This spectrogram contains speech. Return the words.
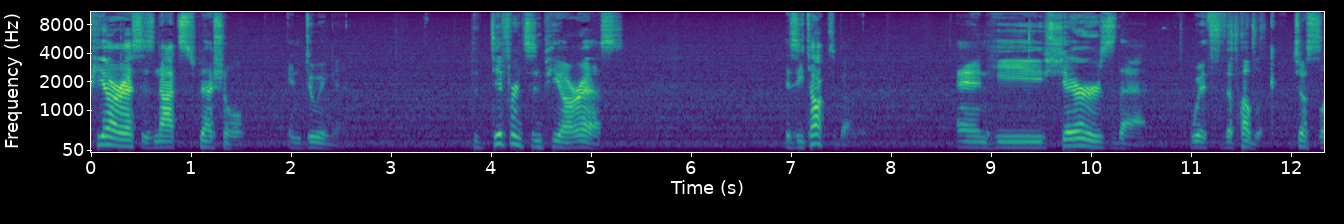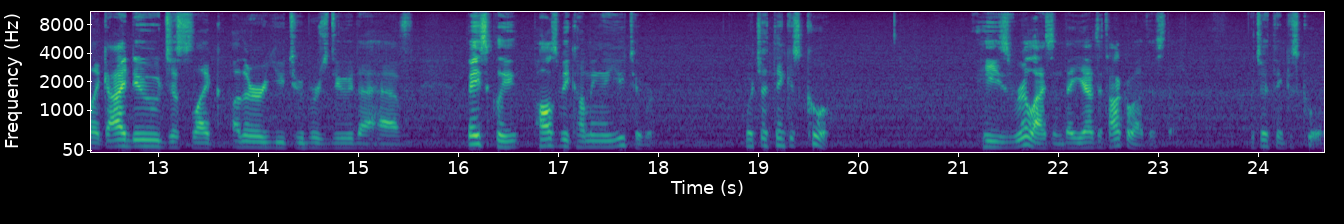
PRS is not special in doing it. The difference in PRS is he talks about it and he shares that with the public, just like I do, just like other YouTubers do that have. Basically, Paul's becoming a YouTuber, which I think is cool. He's realizing that you have to talk about this stuff which I think is cool.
